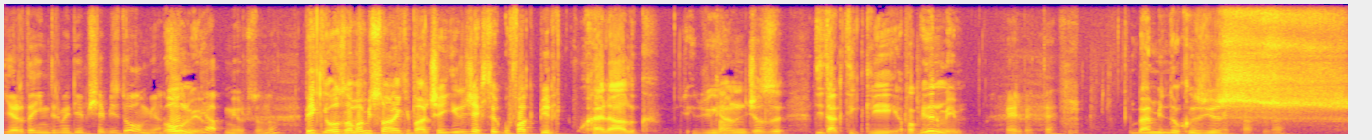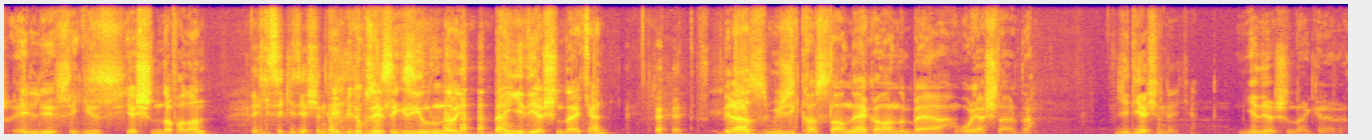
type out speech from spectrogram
Yarıda indirme diye bir şey bizde olmuyor. Olmuyor. Yapmıyoruz onu. Peki o zaman bir sonraki parçaya gireceksek ufak bir ukalalık, dünyanın cazı didaktikliği yapabilir miyim? Elbette. Ben 1958 yaşında falan, 58 yaşında. e, 1958 yılında ben 7 yaşındayken biraz müzik hastalığına yakalandım be ya o yaşlarda. 7 yaşındayken. 7 yaşındayken evet.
